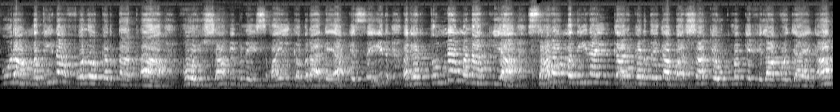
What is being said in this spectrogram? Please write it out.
پورا مدینہ فولو کرتا تھا۔ وہ ہشام ابن اسماعیل گھبرا گیا کہ سعید، اگر تم نے منع کیا، سارا مدینہ انکار کر دے گا، بادشاہ کے حکم کے خلاف ہو جائے گا،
